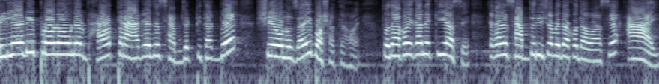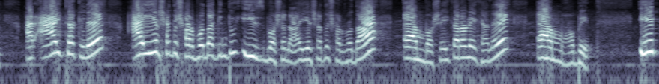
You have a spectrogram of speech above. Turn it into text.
রিলেটিভ প্রোনাউনের ভার্বটার আগে যে সাবজেক্টটি থাকবে, সে অনুযায়ী বসাতে হয়। তো দেখো, এখানে কি আছে? এখানে সাবজেক্ট হিসাবে দেখো দেওয়া আছে আই আর আই থাকলে আই এর সাথে সর্বদা কিন্তু ইজ বসে না। আই এর সাথে সর্বদা এম বসে। এই কারণে এখানে এম হবে। It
